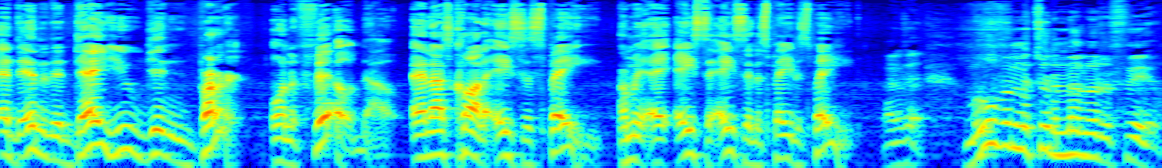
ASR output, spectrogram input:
at the end of the day, you getting burnt on the field, though. And that's called an ace of spade. I mean, a- ace of ace and a spade of spade. Like I said, move him into the middle of the field.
